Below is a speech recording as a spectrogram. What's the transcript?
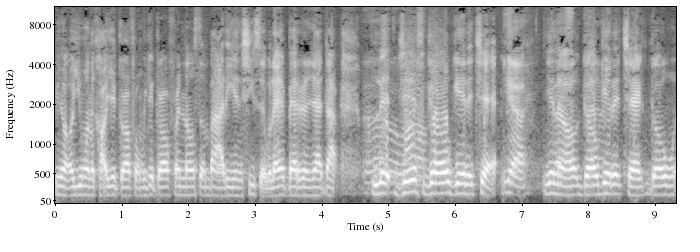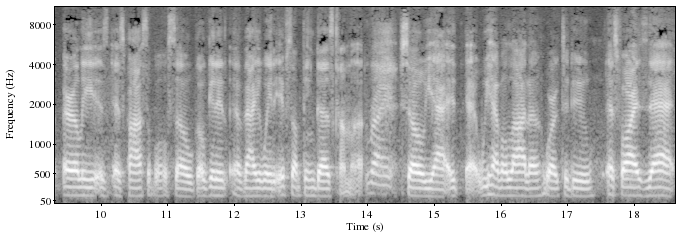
you know, or you want to call your girlfriend when your girlfriend knows somebody, and she said, "Well, they're better than that doc." Let just go get it checked. Yeah. You know, go get it checked. Go early as, as possible. So go get it evaluated if something does come up. Right. So yeah, it, uh, we have a lot of work to do as far as that.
